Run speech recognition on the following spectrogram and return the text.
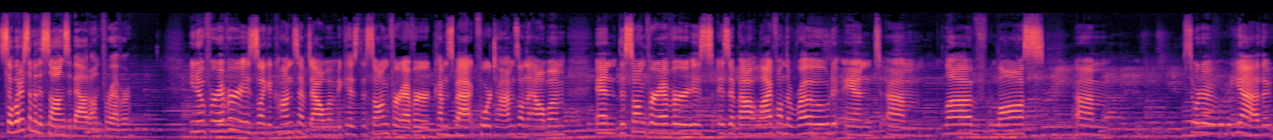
So, what are some of the songs about on Forever? You know, Forever is like a concept album because the song Forever comes back four times on the album. And the song Forever is, is about life on the road and um, love, loss, um, sort of, yeah, the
